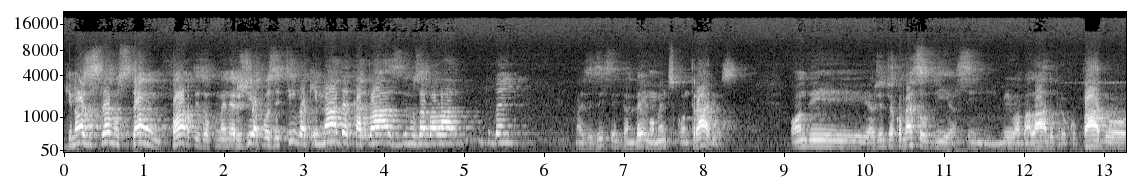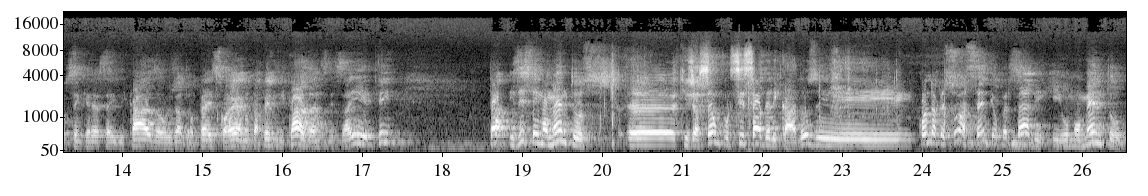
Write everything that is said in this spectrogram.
que nós estamos tão fortes ou com uma energia positiva que nada é capaz de nos abalar. Muito bem. Mas existem também momentos contrários, onde a gente já começa o dia assim, meio abalado, preocupado, ou sem querer sair de casa, ou já tropeça, escorrega no tapete de casa antes de sair, enfim. Então, existem momentos eh, que já são por si só delicados, e quando a pessoa sente ou percebe que o momento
